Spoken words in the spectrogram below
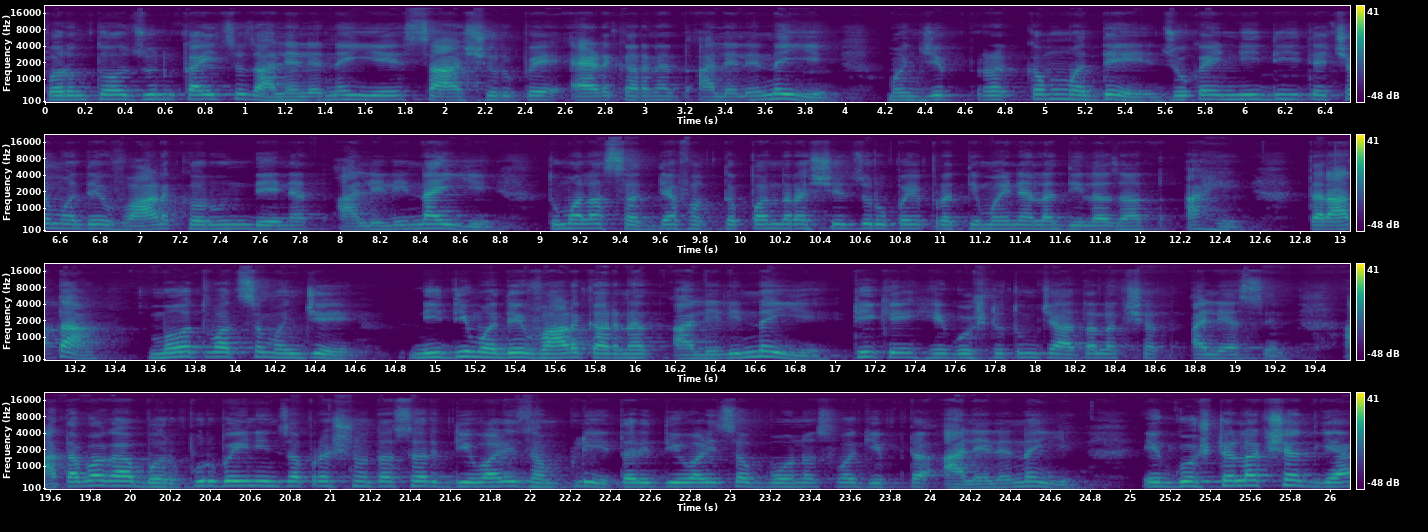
परंतु अजून काहीच झालेलं नाही आहे सहाशे रुपये ॲड करण्यात आलेले नाही आहे म्हणजे रक्कममध्ये जो काही निधी त्याच्यामध्ये वाढ करून देण्यात आलेली नाही आहे तुम्हाला सध्या फक्त पंधराशेच रुपये प्रति महिन्याला दिला जात आहे. तर आता महत्त्वाचं म्हणजे निधीमध्ये वाढ करण्यात आलेली नाही आहे ठीक आहे हे गोष्ट तुमच्या आता लक्षात आली असेल. आता बघा भरपूर बहिणींचा प्रश्न होता सर दिवाळी संपली तरी दिवाळीचा बोनस व गिफ्ट आलेलं नाही आहे एक गोष्ट लक्षात घ्या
